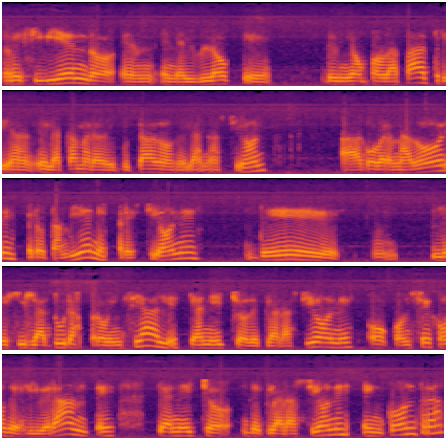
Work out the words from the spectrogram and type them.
recibiendo en, en el bloque de Unión por la Patria, en la Cámara de Diputados de la Nación, a gobernadores, pero también expresiones de mm, legislaturas provinciales que han hecho declaraciones o consejos deliberantes que han hecho declaraciones en contra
